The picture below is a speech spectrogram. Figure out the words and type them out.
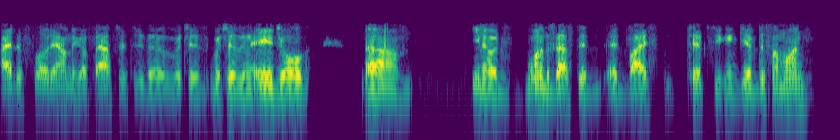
I had to slow down to go faster through those, which is which is an age old, um, you know, one of the best ad- advice tips you can give to someone.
